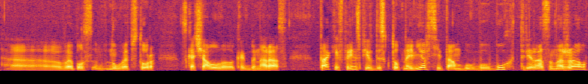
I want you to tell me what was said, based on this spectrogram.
Apple, ну, в App Store скачал как бы на раз. Так и, в принципе, в десктопной версии там бух-бух-бух, три раза нажал,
